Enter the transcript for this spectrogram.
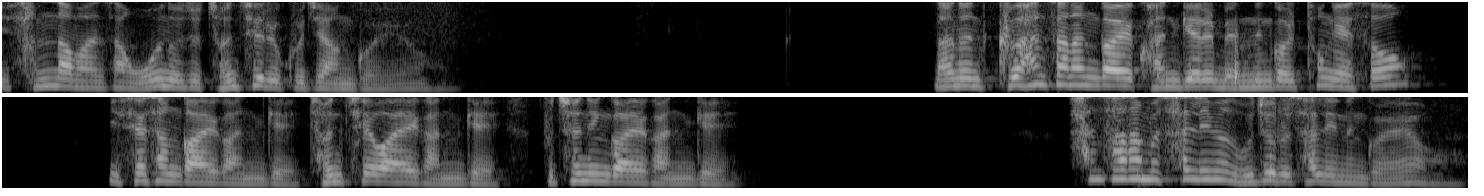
이 삼남한상 온 우주 전체를 구제한 거예요. 나는 그 한 사람과의 관계를 맺는 걸 통해서 이 세상과의 관계, 전체와의 관계, 부처님과의 관계 한 사람을 살리면 우주를 살리는 거예요.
